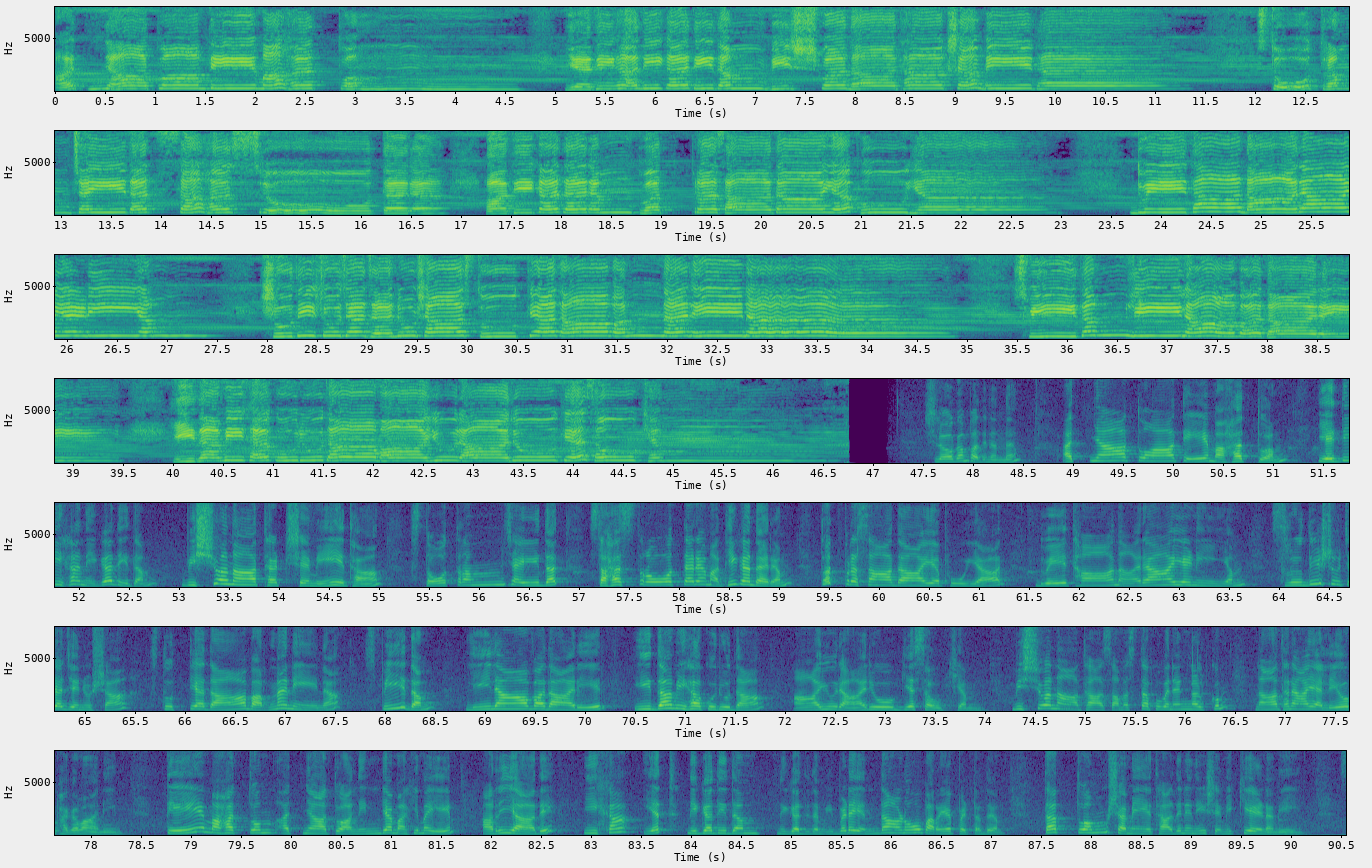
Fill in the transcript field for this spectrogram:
अज्ञात्वां ते महत्त्वम् यदि हनिगदिदं विश्वनाथाक्षमेध। स्तोत्रं चैदत्सहस्रोत्तर अधिकतरं त्वत्प्रसादाय भूय। द्वेधा नारायणीयम् श्रुतिषु च जनुषा स्तुत्यदा वन्दनेन स्वीदं लीलावतारै इदमिह कुरुतामायुरारोग्यसौख्यम् ശ്ലോകം പതിനൊന്ന് അജ്ഞാത്വാ തേ മഹത്വം യതിഹ നിഗദിതം വിശ്വനാഥക്ഷമേധ സ്തോത്രം ചെയ്തത് സഹസ്രോത്തരമധികതരം ത്വത്പ്രസാദായ ഭൂയാൽ ദ്വേധാ നാരായണീയം ശ്രുതിഷു ച ജനുഷ സ്തുത്യതാ വർണനേന സ്പീതം ലീലാവതാരേർ ഇതമിഹ കുരുതാം ആയുരാരോഗ്യ സൗഖ്യം. വിശ്വനാഥ സമസ്ത ഭുവനങ്ങൾക്കും നാഥനായ അല്ലയോ ഭഗവാനെ. തേ മഹത്വം അജ്ഞാത്വ നിന്റെ മഹിമയെ അറിയാതെ ഇഹ യത് നിഗതിതം നിഗതിതം ഇവിടെ എന്താണോ പറയപ്പെട്ടത്? തത്വം ക്ഷമേധ അതിനെ നീ ക്ഷമിക്കണമേ.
